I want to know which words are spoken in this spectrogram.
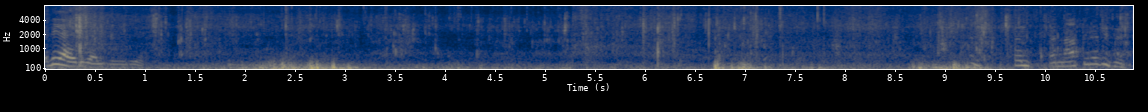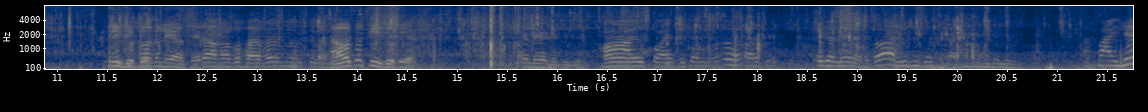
এদিকে এদিকে তুলে দিছে। তিনশো টাকা আমার তো তিনশো টাকা হ্যাঁ এই কয় বিকাল আর এটা লে গেছে আর রুজি গেছে আর পাইলে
